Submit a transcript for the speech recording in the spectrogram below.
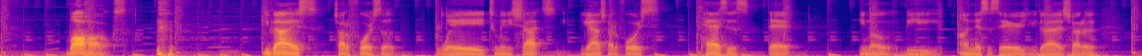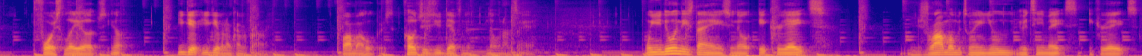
ball hogs, you guys try to force up way too many shots. You guys try to force passes that you know be unnecessary. You guys try to force layups. You know, you get you get what I'm coming from. For my hoopers, coaches, you definitely know what I'm saying. When you're doing these things, you know it creates drama between you, your teammates. It creates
